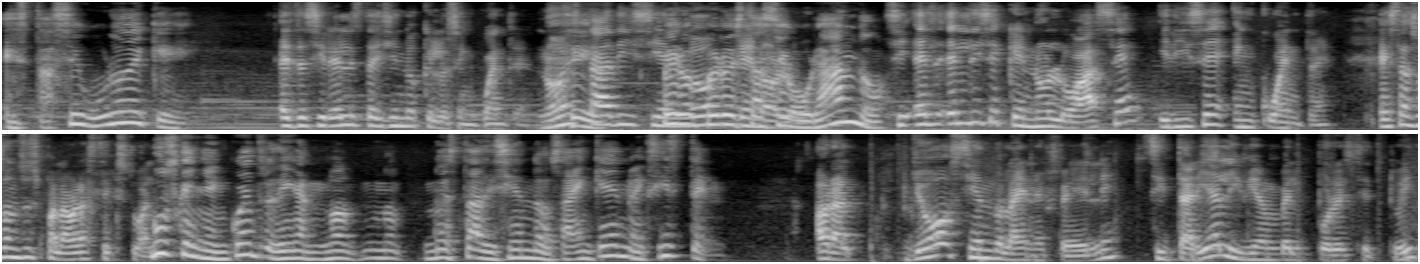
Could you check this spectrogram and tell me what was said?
¿está seguro de que? Es decir, él está diciendo que los encuentren. No Sí, está diciendo Pero, pero que está lo- asegurando. Sí, él, él dice que no lo hace y dice encuentren. Estas son sus palabras textuales. Busquen y encuentren, digan, no, no, no está diciendo, ¿saben qué? No existen. Ahora, yo siendo la NFL, citaría a Livion Bell por este tweet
